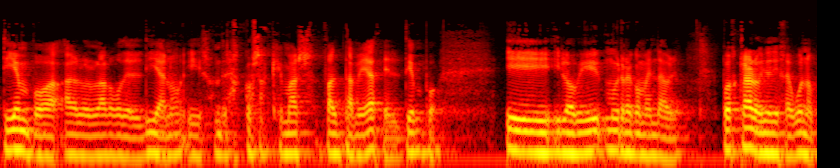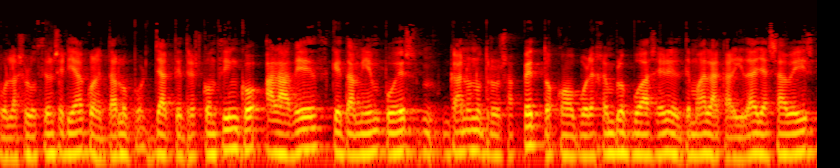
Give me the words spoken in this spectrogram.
tiempo a, a, lo largo del día, ¿no? Y son de las cosas que más falta me hace, el tiempo y, lo vi muy recomendable. Pues claro, yo dije, bueno, pues la solución sería conectarlo por jack de 3.5 a la vez que también pues gano en otros aspectos, como por ejemplo pueda ser el tema de la calidad, ya sabéis,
